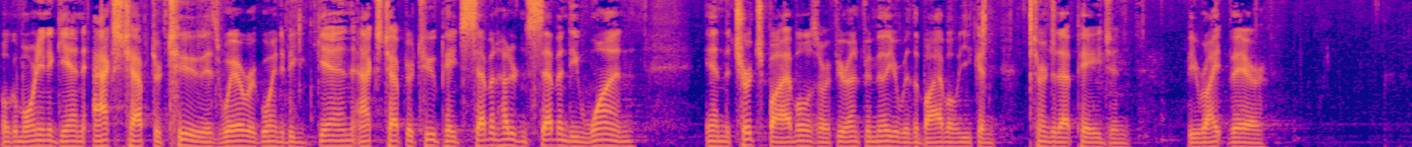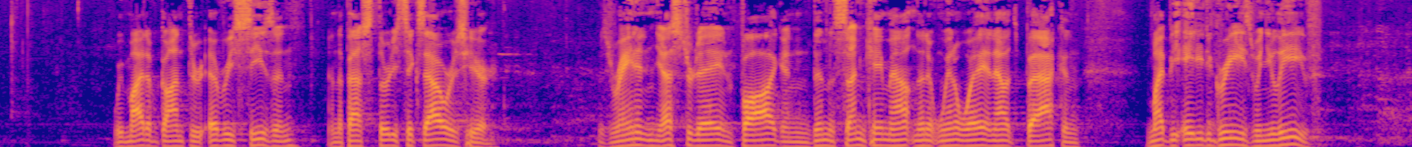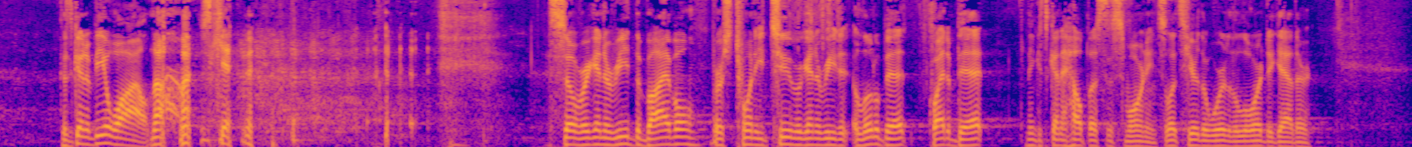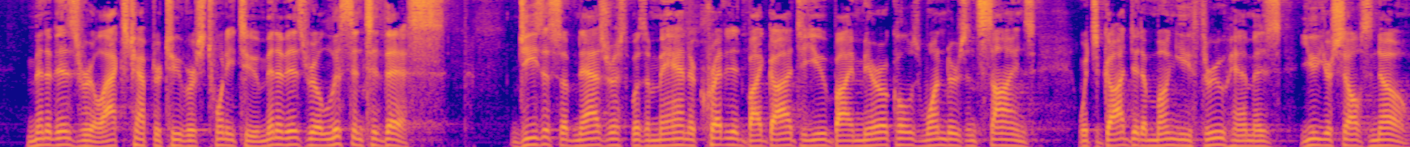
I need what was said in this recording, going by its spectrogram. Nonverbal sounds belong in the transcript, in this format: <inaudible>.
Well, good morning again. Acts chapter 2 is where we're going to begin. Acts chapter 2, page 771 in the church Bibles, or if you're unfamiliar with the Bible, you can turn to that page and be right there. We might have gone through every season in the past 36 hours here. It was raining yesterday and fog, and then the sun came out, and then it went away, and now it's back, and it might be 80 degrees when you leave. It's going to be a while. <laughs> No, I'm just kidding. so we're going to read the Bible, verse 22. We're going to read it a little bit, quite a bit. I think it's going to help us this morning. So let's hear the word of the Lord together. Men of Israel, Acts chapter 2, verse 22. Men of Israel, listen to this. Jesus of Nazareth was a man accredited by God to you by miracles, wonders, and signs, which God did among you through him, as you yourselves know.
